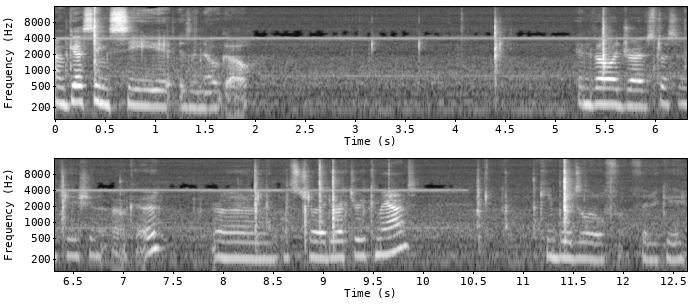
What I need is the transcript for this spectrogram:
I'm guessing C is a no-go. Invalid drive specification. Okay. Uh, let's try directory command. Keyboard's a little finicky.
